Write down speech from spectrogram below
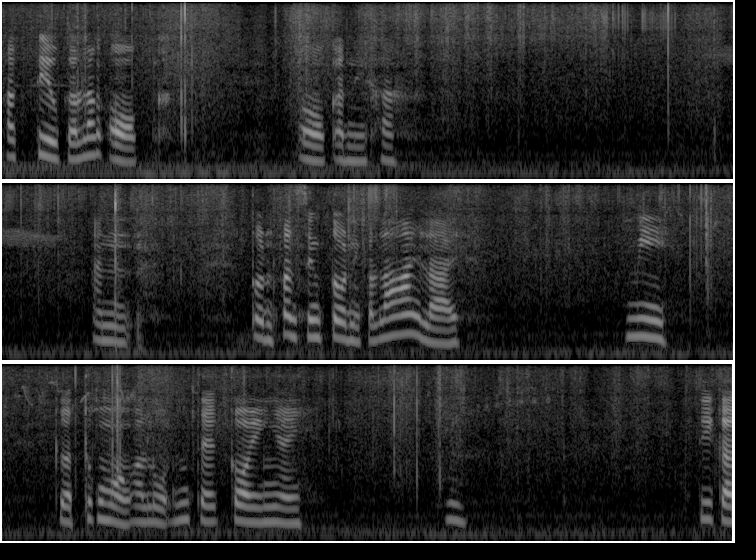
พักติวกำลังออก ออกอันนี้ค่ะ อันต้นฟันสิงโตนี่ก็หลายหลาย มีเกิดทุกหมองอรรถมันแต่กอยไงอืมตีก็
